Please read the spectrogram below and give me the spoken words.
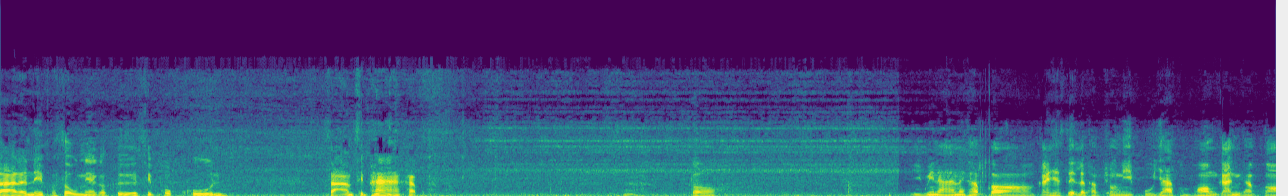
ลานอเนกประสงค์เนี่ยก็คือ 16คูณ35 ครับ ก็ อีกไม่นานนะครับ ก็ใกล้จะเสร็จแล้วครับ ช่วงนี้ปูหญ้าพร้อมๆกันครับ ก็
